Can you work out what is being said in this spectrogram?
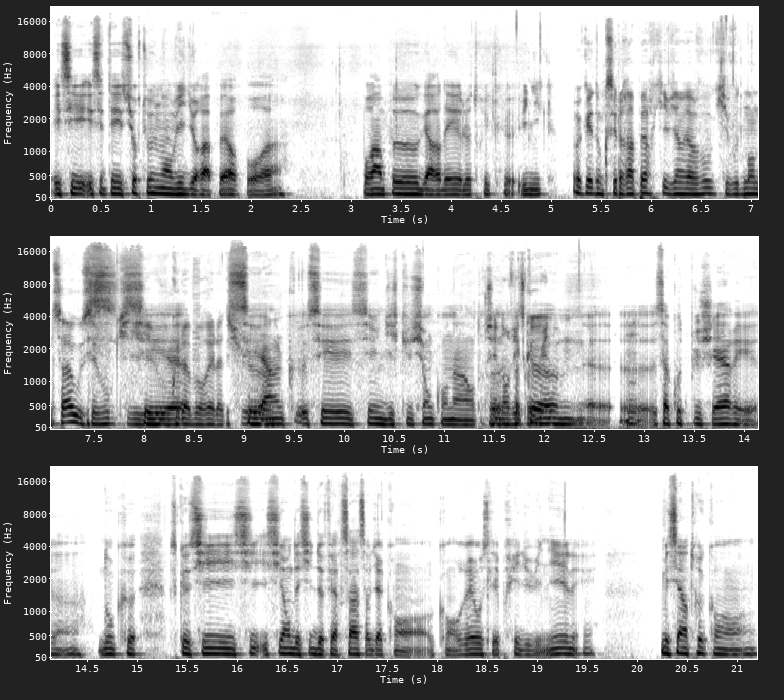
et c'était surtout une envie du rappeur pour, pour un peu garder le truc euh, unique. Ok, donc c'est le rappeur qui vient vers vous, qui vous demande ça, ou c'est vous qui vous euh, collaborez là-dessus C'est euh un- c'est- une discussion qu'on a entre C'est une envie parce que euh, euh, ça coûte plus cher et euh, donc parce que si, si, si on décide de faire ça, ça veut dire qu'on qu'on rehausse les prix du vinyle. et- Mais c'est un truc qu'on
